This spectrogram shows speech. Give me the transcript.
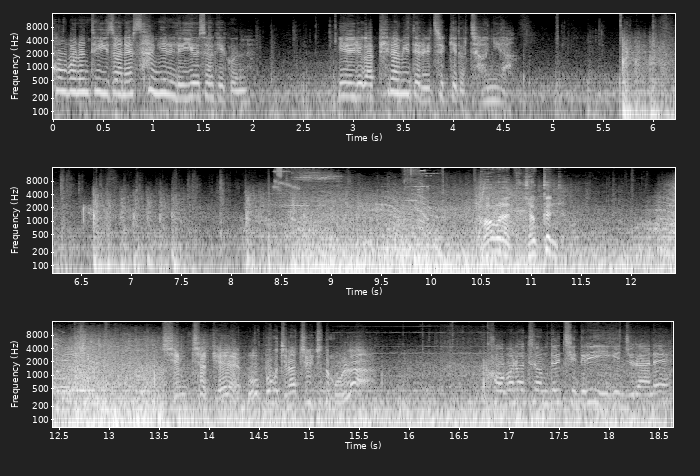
코버넌트 이전의 상일리 유적이군. 인류가 피라미드를 짓기도 전이야. 커버넌트 접근 중 침착해. 못 보고 지나칠지도 몰라. 코버넌트 놈들 지들이 이긴 줄 아네.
